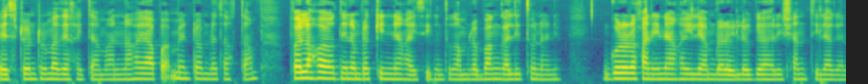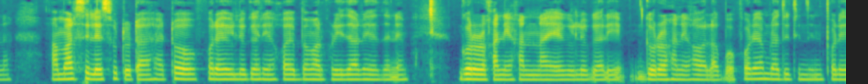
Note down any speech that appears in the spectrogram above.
রেস্টুরেন্টের মাঝে খাইতাম। আর না হয় অ্যাপার্টমেন্টও আমরা থাকতাম। পয়লা হয় দিন আমরা কিনে খাইছি, কিন্তু আমরা বাঙালি তো নানি গরুর খানি না খাইলে আমরা রইল গাড়ি শান্তি লাগে না। আমার ছেলে ছোটোটা হ্যাঁ তো পরে হইল গাড়ি কয়, বেমার পড়ে দাঁড়িয়ে জানে গরুর খানি খান নাই, এগুলো গাড়ি গরুর খানি খাওয়া লাগবো। পরে আমরা দু তিন দিন পরে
